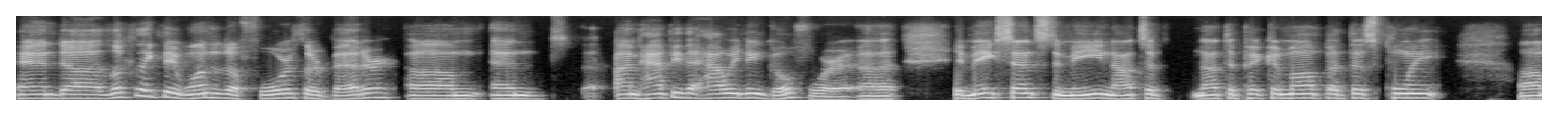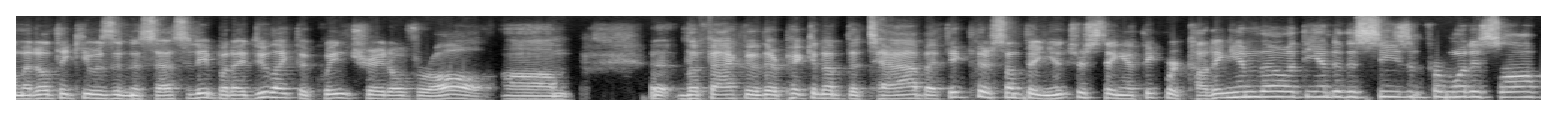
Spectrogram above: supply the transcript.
And uh, looked like they wanted a fourth or better. Um, and I'm happy that Howie didn't go for it. Uh, it makes sense to me not to not to pick him up at this point. Um, I don't think he was a necessity, but I do like the Quinn trade overall. Um, the fact that they're picking up the tab, I think there's something interesting. I think we're cutting him though at the end of the season, from what what I saw,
